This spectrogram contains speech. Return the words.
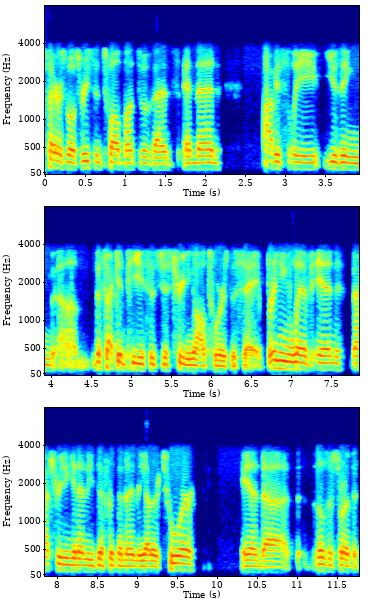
players' most recent 12 months of events, and then obviously using um, the second piece is just treating all tours the same, bringing LIV in, not treating it any different than any other tour, and uh, those are sort of the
